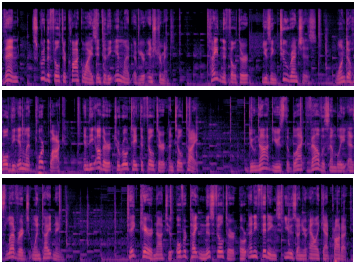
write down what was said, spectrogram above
Then, screw the filter clockwise into the inlet of your instrument. Tighten the filter using two wrenches, one to hold the inlet port block and the other to rotate the filter until tight. Do not use the black valve assembly as leverage when tightening. Take care not to over tighten this filter or any fittings used on your Alicat product.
